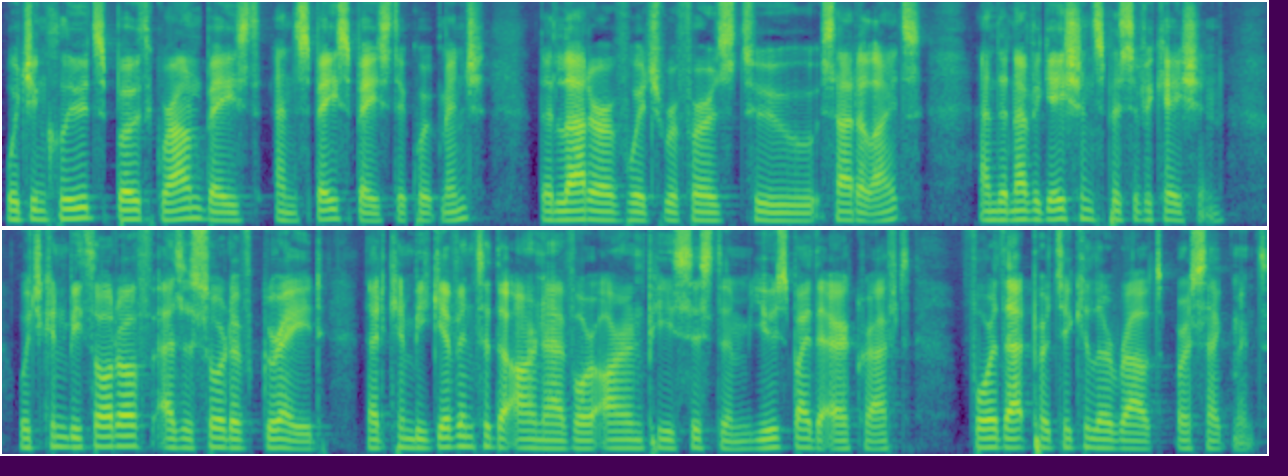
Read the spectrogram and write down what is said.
which includes both ground-based and space-based equipment, the latter of which refers to satellites, and the navigation specification, which can be thought of as a sort of grade that can be given to the RNAV or RNP system used by the aircraft for that particular route or segment.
